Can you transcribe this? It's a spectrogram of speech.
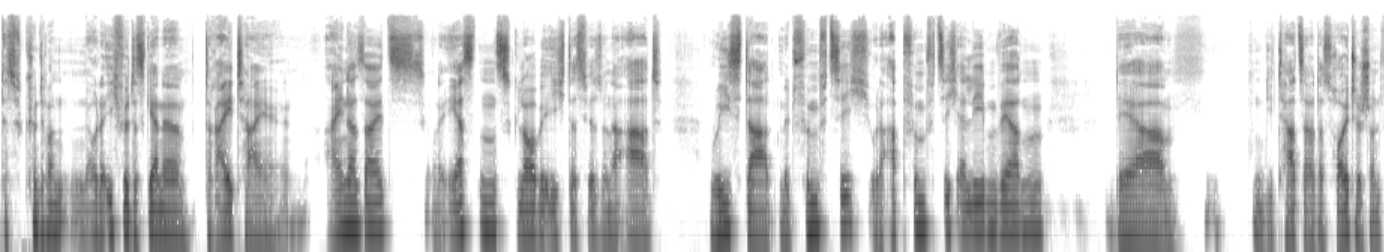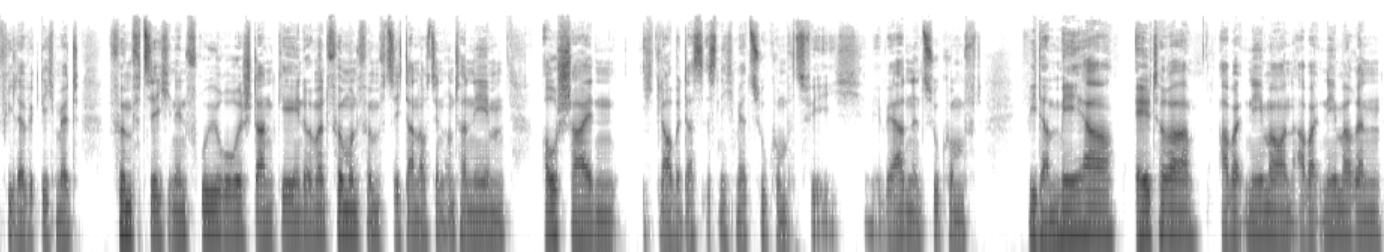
Das könnte man, oder ich würde es gerne dreiteilen. Einerseits, oder erstens glaube ich, dass wir so eine Art Restart mit 50 oder ab 50 erleben werden, der die Tatsache, dass heute schon viele wirklich mit 50 in den Frühruhestand gehen oder mit 55 dann aus den Unternehmen ausscheiden, ich glaube, das ist nicht mehr zukunftsfähig. Wir werden in Zukunft wieder mehr ältere Arbeitnehmer und Arbeitnehmerinnen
